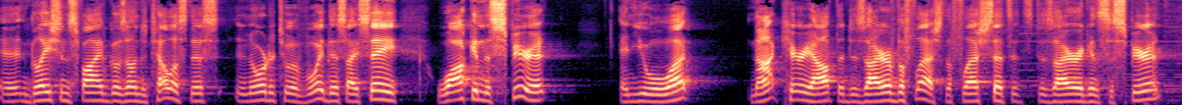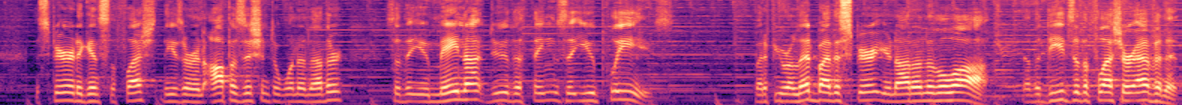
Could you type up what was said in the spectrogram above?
and Galatians 5 goes on to tell us this, in order to avoid this, I say, walk in the Spirit, and you will what? Not carry out the desire of the flesh. The flesh sets its desire against the Spirit, the Spirit against the flesh. These are in opposition to one another, so that you may not do the things that you please. But if you are led by the Spirit, you're not under the law. Now, the deeds of the flesh are evident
